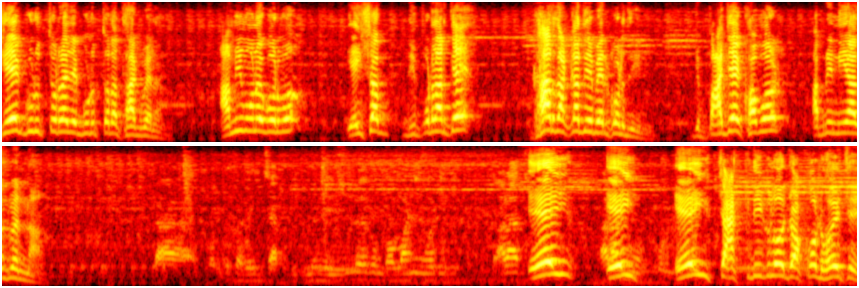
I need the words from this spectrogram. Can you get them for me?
যে গুরুত্বটা যে গুরুত্বটা থাকবে না। আমি মনে করব, এইসব রিপোর্টারকে ঘাড় ধাক্কা দিয়ে বের করে দিন। যে বাজে খবর আপনি নিয়ে আসবেন না। এই এই এই চাকরিগুলো যখন হয়েছে,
